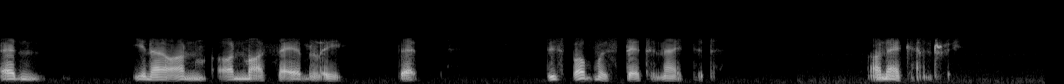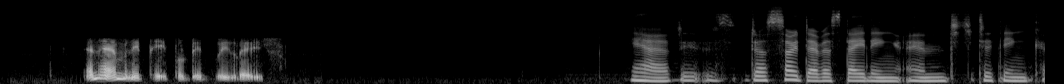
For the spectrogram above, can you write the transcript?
and, you know, on, on my family, that this bomb was detonated on our country. And how many people did we lose? Yeah, it's just so devastating, and to think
